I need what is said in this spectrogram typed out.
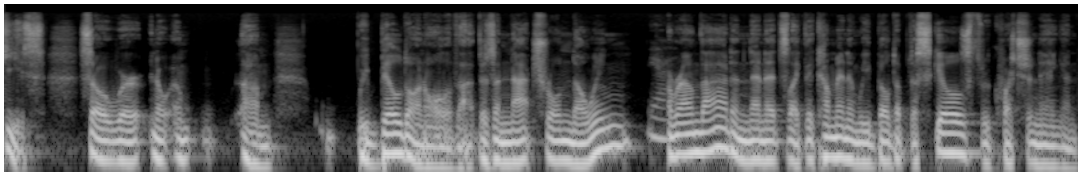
piece. So we're, you know, um, um, we build on all of that. There's a natural knowing Yeah. around that, and then it's like they come in and we build up the skills through questioning and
